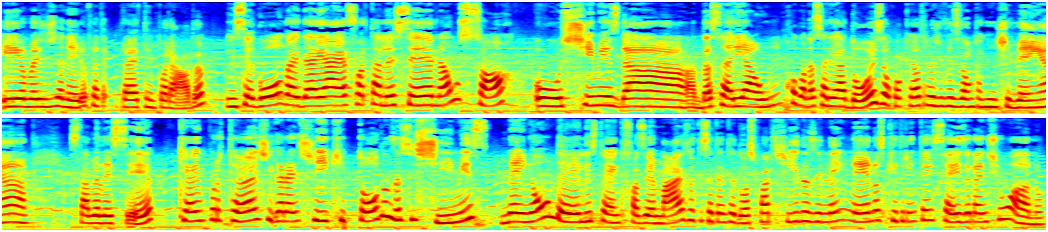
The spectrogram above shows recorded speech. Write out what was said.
e o mês de janeiro para pré-temporada. Em segundo, a ideia é fortalecer não só os times da, da Série A1 como da Série A2 ou qualquer outra divisão que a gente venha estabelecer que é importante garantir que todos esses times, nenhum deles tenha que fazer mais do que 72 partidas e nem menos que 36 durante o ano.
